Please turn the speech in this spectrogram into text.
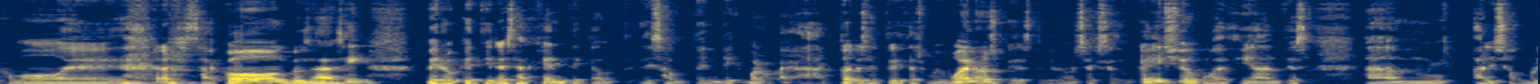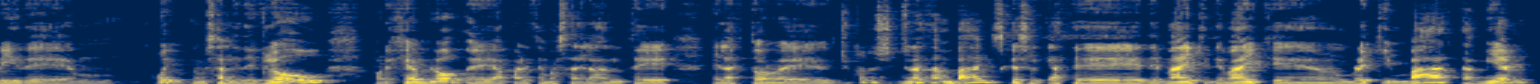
como eh, Sacón, cosas así, pero que tiene esa gente que es auténtica, bueno, actores y actrices muy buenos que estuvieron en Sex Education, como decía antes, Alison Brie de... Uy, no me sale, de Glow, por ejemplo, eh, aparece más adelante el actor, eh, Jonathan Banks, que es el que hace de Mike y de Mike en Breaking Bad también.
